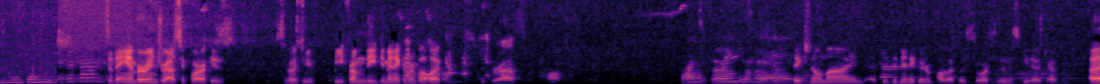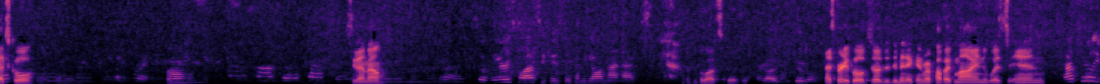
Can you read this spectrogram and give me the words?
Is it them? So the amber in Jurassic Park is supposed to be from the Dominican Republic. Welcome to Jurassic Park. That's crazy. Fictional mind at the Dominican Republic was source of the mosquito trap. Oh, that's cool. See that, Mel? So where is Velocicoaster? Can we go on that next? That's pretty cool. So the Dominican Republic mine was in That's really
